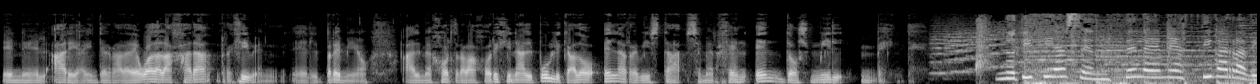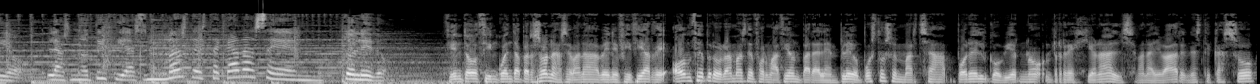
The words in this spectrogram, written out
en el área integrada de Guadalajara reciben el premio al mejor trabajo original publicado en la revista Semergen en 2020. Noticias en CLM Activa Radio. Las noticias más destacadas en Toledo. 150 personas se van a beneficiar de 11 programas de formación para el empleo puestos en marcha por el gobierno regional. Se van a llevar, en este caso,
